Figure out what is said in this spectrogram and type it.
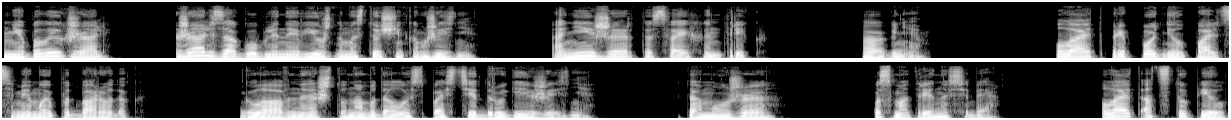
Мне было их жаль. Жаль, загубленные в южном источником жизни. Они жертвы своих интриг. Огни. Лайт приподнял пальцами мой подбородок. Главное, что нам удалось спасти другие жизни. К тому же, посмотри на себя. Лайт отступил,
